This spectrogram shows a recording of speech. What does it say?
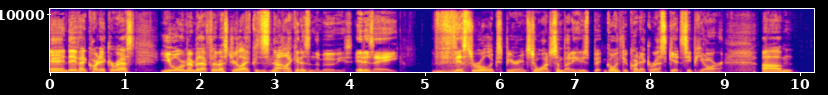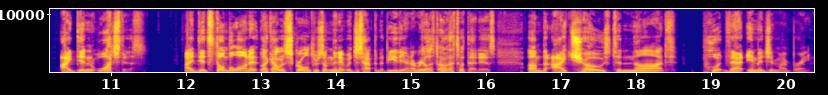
and they've had cardiac arrest, you will remember that for the rest of your life because it's not like it is in the movies. It is a visceral experience to watch somebody who's going through cardiac arrest get CPR. Um, I didn't watch this. I did stumble on it, like I was scrolling through something and it would just happen to be there, and I realized, oh, that's what that is. Um, but I chose to not put that image in my brain.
